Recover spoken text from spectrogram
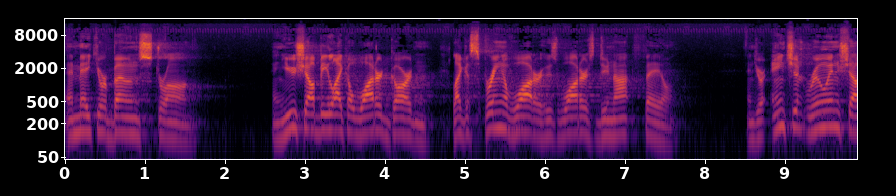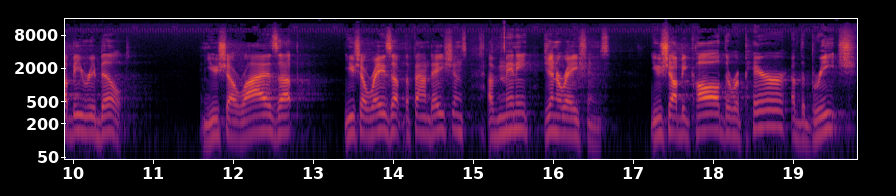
and make your bones strong. And you shall be like a watered garden like a spring of water whose waters do not fail. And your ancient ruins shall be rebuilt, and you shall rise up, you shall raise up the foundations of many generations. You shall be called the repairer of the breach,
